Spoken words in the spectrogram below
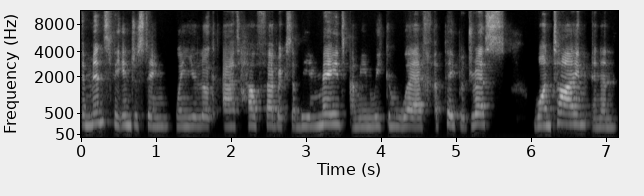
immensely interesting when you look at how fabrics are being made. I mean, we can wear a paper dress one time and then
